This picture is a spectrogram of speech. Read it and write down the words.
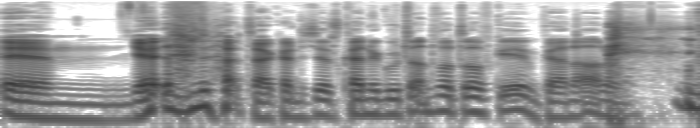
Ähm, ja, da, da kann ich jetzt keine gute Antwort drauf geben, keine Ahnung.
